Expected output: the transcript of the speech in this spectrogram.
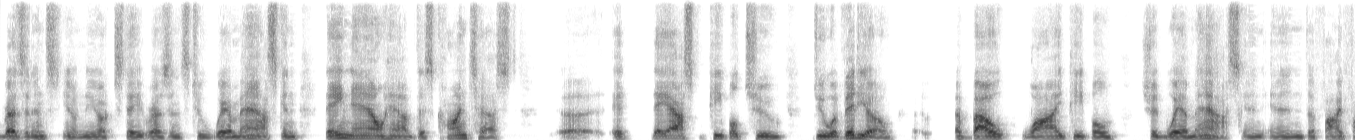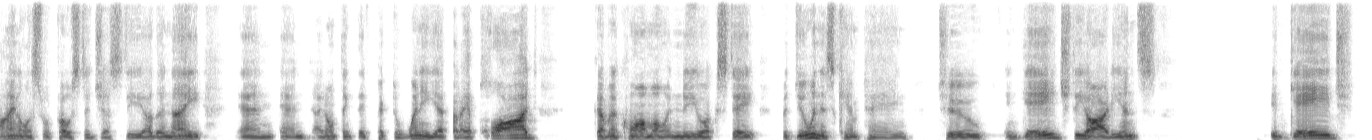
residents you know new york state residents to wear masks and they now have this contest uh, it they asked people to do a video about why people should wear masks and and the five finalists were posted just the other night and and I don't think they've picked a winner yet but I applaud Governor Cuomo in New York State for doing this campaign to engage the audience engage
